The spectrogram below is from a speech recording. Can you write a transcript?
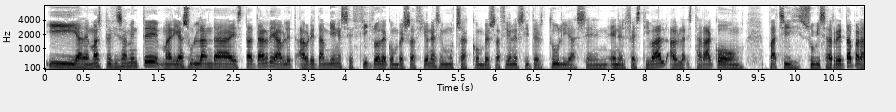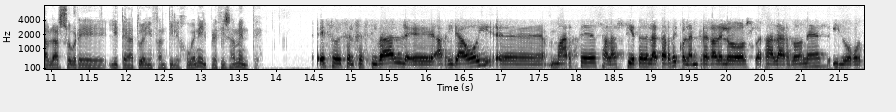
Y además, precisamente, María Zulanda esta tarde abre, también ese ciclo de conversaciones, en muchas conversaciones y tertulias en, el festival. estará con Pachi Subisarreta para hablar sobre literatura infantil y juvenil, precisamente. Eso es, el festival eh, abrirá hoy, eh, martes a las 7 de la tarde, con la entrega de los galardones y luego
